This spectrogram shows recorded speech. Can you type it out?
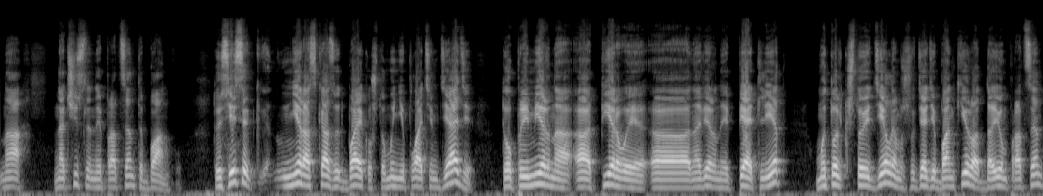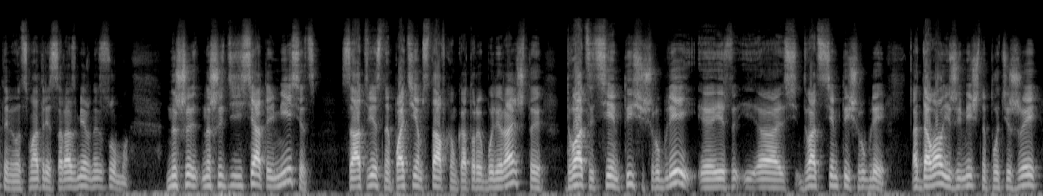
на начисленные проценты банку. То есть если мне рассказывают байку, что мы не платим дяде, то примерно э, первые, э, наверное, 5 лет мы только что и делаем, что дяде банкиру отдаем процентами, вот смотри, соразмерная сумма. На, ши, на 60 месяц, соответственно, по тем ставкам, которые были раньше, ты 27 тысяч рублей, э, 27 э, тысяч рублей отдавал ежемесячно платежей,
